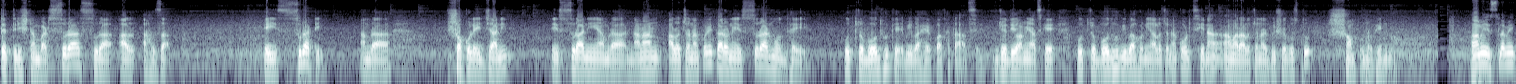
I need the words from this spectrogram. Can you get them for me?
তেত্রিশ নম্বর সুরা সুরা আল আহজাব এই সুরাটি আমরা সকলেই জানি। এই সুরা নিয়ে আমরা নানান আলোচনা করি, কারণ এই সুরার মধ্যেই পুত্রবধূকে বিবাহের কথাটা আছে। যদিও আমি আজকে পুত্রবধূ বিবাহ নিয়ে আলোচনা করছি না, আমার আলোচনার বিষয়বস্তু সম্পূর্ণ ভিন্ন। আমি ইসলামিক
